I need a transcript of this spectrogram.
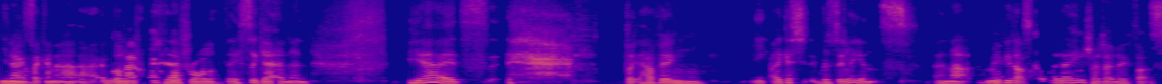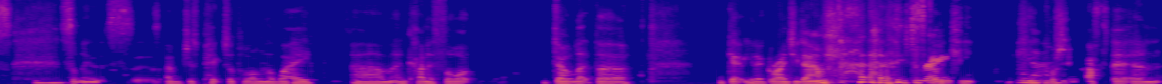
You know, it's like, an, I, I've got to prepare for all of this again, and yeah, it's but having, I guess, resilience and that mm-hmm. maybe that's come with age. I don't know if that's mm-hmm. something that's uh, I've just picked up along the way um, and kind of thought, don't let the get you know grind you down. you just right. got to keep keep yeah. pushing past it and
